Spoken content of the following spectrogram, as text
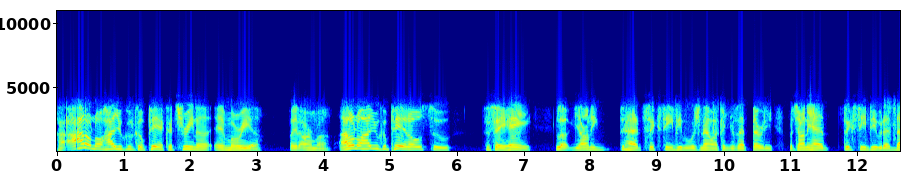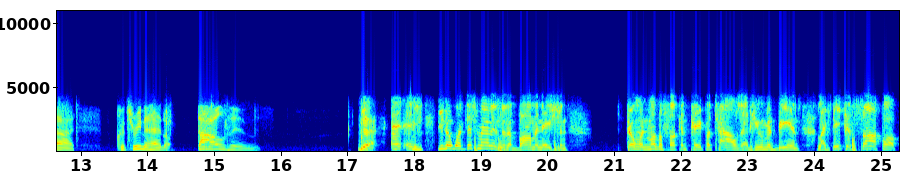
I don't know how you could compare Katrina and Maria and Irma. I don't know how you compare those two to say, hey, look, you only had 16 people, which now I think is at 30, but you only had 16 people that died. Katrina had thousands. Yeah, and and he, you know what? This man is an abomination, throwing motherfucking paper towels at human beings like they can sop up.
